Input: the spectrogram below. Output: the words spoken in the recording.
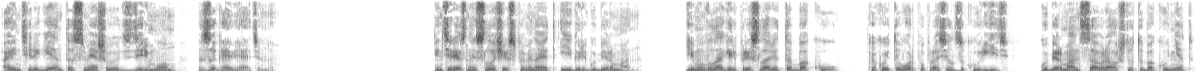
а интеллигента смешивают с дерьмом за говядину. Интересный случай вспоминает Игорь Губерман. Ему в лагерь прислали табаку. Какой-то вор попросил закурить. Губерман соврал, что табаку нет,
